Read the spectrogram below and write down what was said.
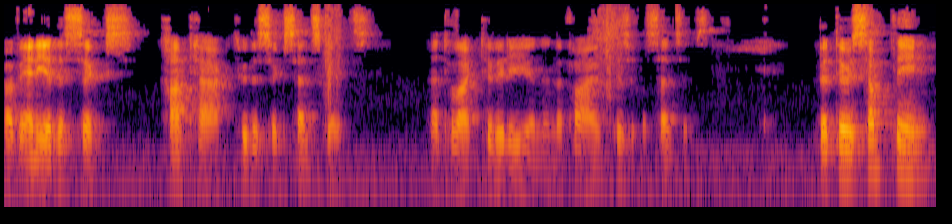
of any of the six contact through the six sense gates mental activity and then the five physical senses. But there's something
